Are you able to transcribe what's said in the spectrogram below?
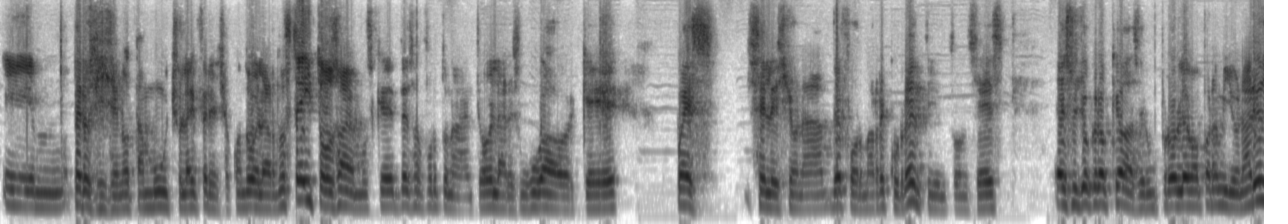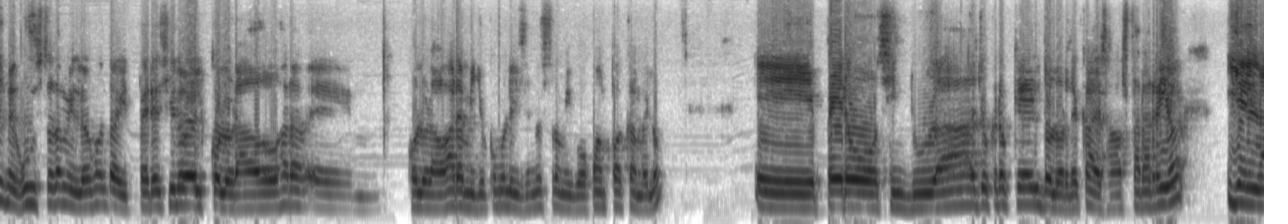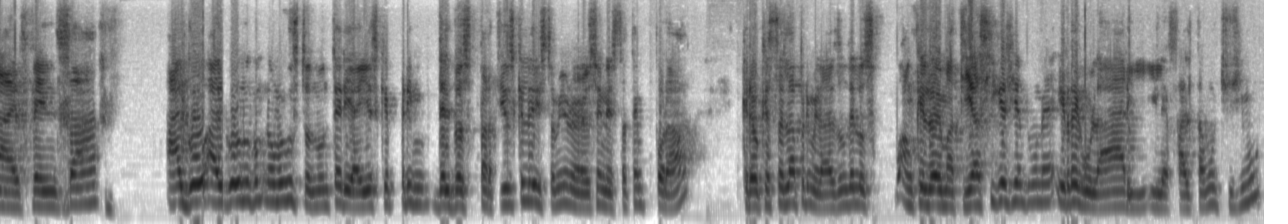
Eh, pero sí se nota mucho la diferencia cuando Velar no esté y todos sabemos que desafortunadamente Velar es un jugador que pues se lesiona de forma recurrente y entonces eso yo creo que va a ser un problema para Millonarios. Me gusta también lo de Juan David Pérez y lo del Colorado, eh, Colorado Jaramillo, como le dice nuestro amigo Juan Pacamelo. Eh, pero sin duda yo creo que el dolor de cabeza va a estar arriba y en la defensa algo, algo no, me gustó en Montería y es que de los partidos que le he visto a Millonarios en esta temporada, creo que esta es la primera vez donde los, aunque lo de Matías sigue siendo una irregular y, y le falta muchísimo,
